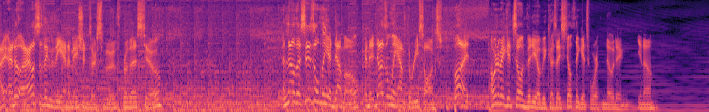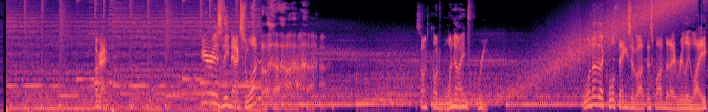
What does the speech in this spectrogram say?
I, I know. I also think that the animations are smooth for this too. And now this is only a demo, and it does only have three songs, but I want to make its own video because I still think it's worth noting, you know? Okay. Here is the next one. the song's called One-Eyed Freak. One of the cool things about this mod that I really like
